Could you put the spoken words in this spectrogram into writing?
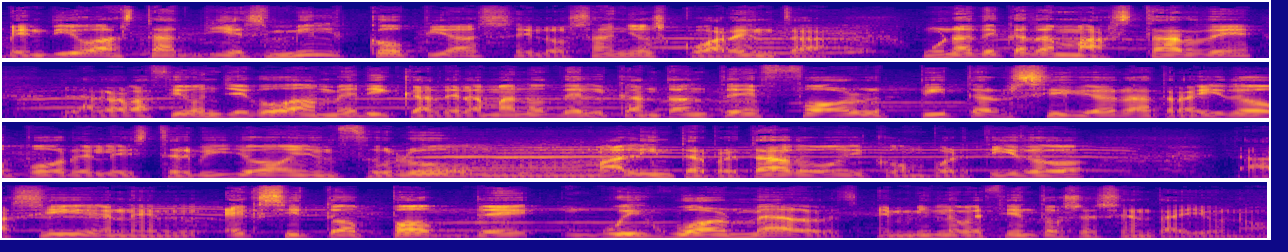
vendió hasta 10.000 copias en los años 40. Una década más tarde, la grabación llegó a América de la mano del cantante folk Peter Seeger, atraído por el estribillo en Zulu, mal interpretado y convertido así en el éxito pop de We Were Mels en 1961.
